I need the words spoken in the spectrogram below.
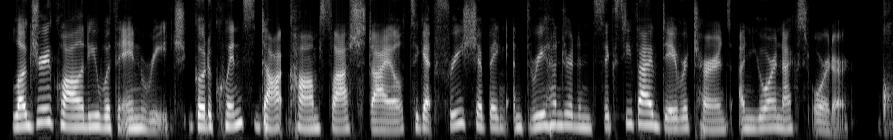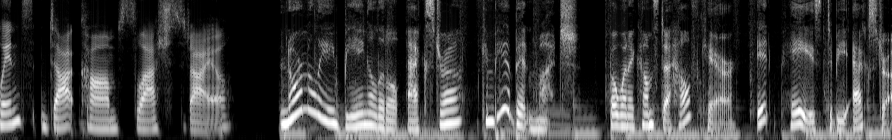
Luxury quality within reach. Go to quince.com slash style to get free shipping and 365 day returns on your next order. Quince.com slash style. Normally, being a little extra can be a bit much, but when it comes to healthcare, it pays to be extra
